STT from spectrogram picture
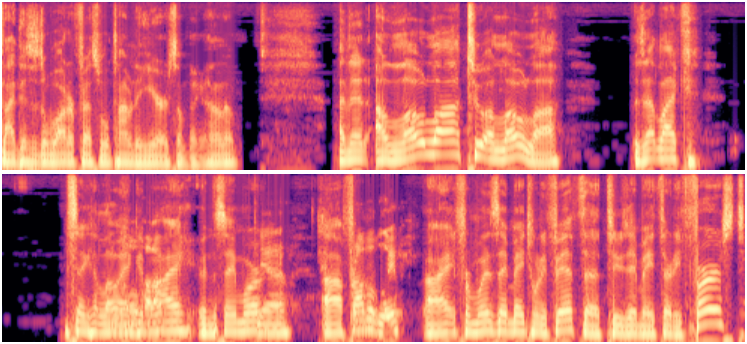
like this is the water festival time of the year or something, I don't know. And then Alola to Alola, is that like saying hello and goodbye in the same word? Yeah, uh, from, probably. all right, from Wednesday, May 25th to Tuesday, May 31st.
